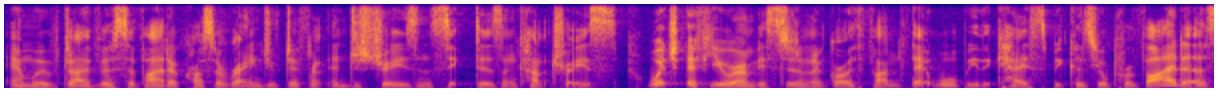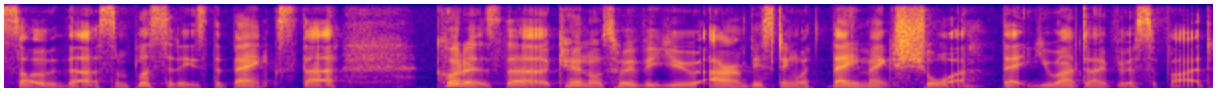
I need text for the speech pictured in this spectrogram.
and we've diversified across a range of different industries and sectors and countries. Which, if you are invested in a growth fund, that will be the case because your provider, so the simplicities, the banks, the Kouras, the kernels, whoever you are investing with, they make sure that you are diversified.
